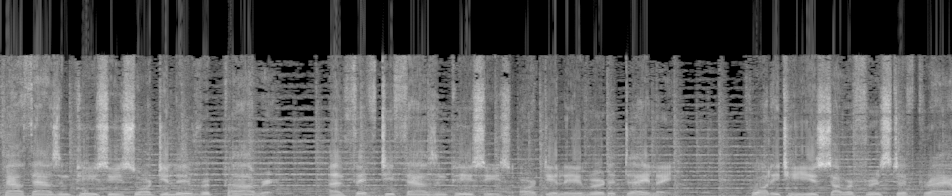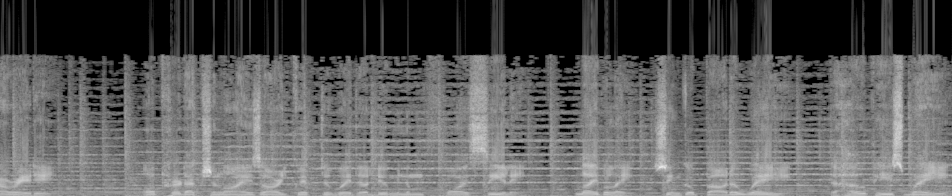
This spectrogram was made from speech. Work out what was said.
5,000 pieces are delivered per hour and 50,000 pieces are delivered daily. Quality is our first priority. All production lines are equipped with aluminum foil sealing, labeling, single bottle weighing, the whole piece weighing,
